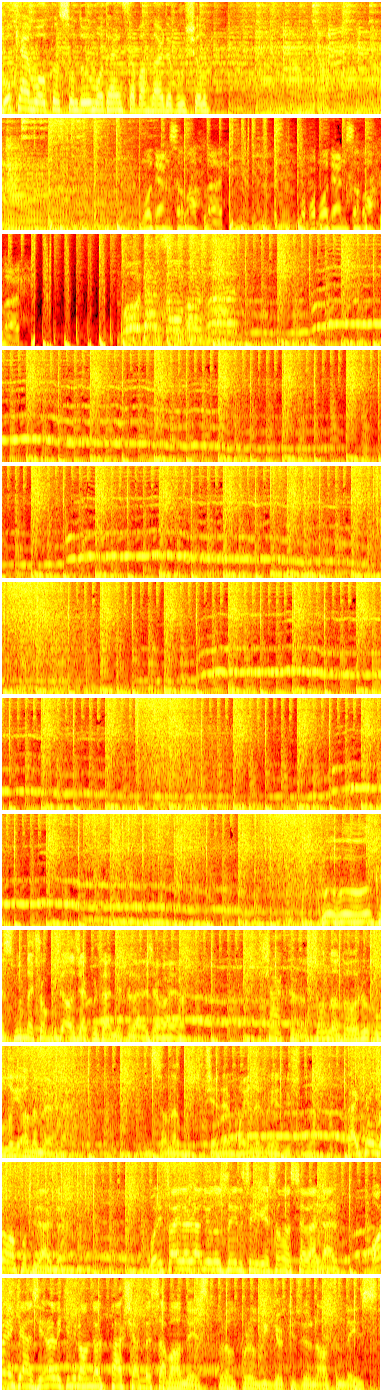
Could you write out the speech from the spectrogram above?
Walk and Walk'un sunduğu Modern Sabahlar'da buluşalım. Modern Sabahlar. Modern Sabahlar. Modern Sabahlar kısmını da çok güzel olacak mı zannettiler acaba ya? Şarkının sonuna doğru ulayalım öyle. İnsanlar bu tip şeylere bayılır mı diye düşündüler. Belki o zaman popülerdi. Bonifayla Radyo'nun sayılı sevgili sanatseverler. 12 Haziran 2014 Perşembe sabahındayız. Pırıl pırıl bir gökyüzünün altındayız.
